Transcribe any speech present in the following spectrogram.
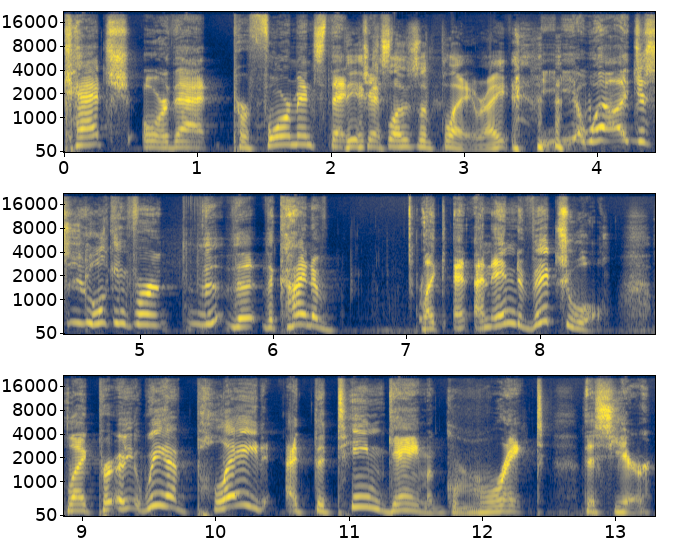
catch or that performance that the just explosive play, right? yeah, well, just looking for the, the, the kind of like an, individual. Like we have played at the team game great this year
